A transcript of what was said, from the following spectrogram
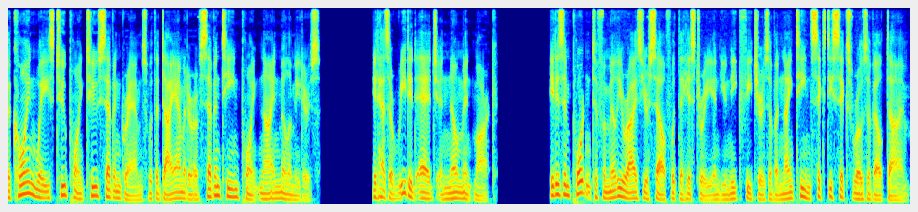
The coin weighs 2.27 grams with a diameter of 17.9 millimeters. It has a reeded edge and no mint mark. It is important to familiarize yourself with the history and unique features of a 1966 Roosevelt dime.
